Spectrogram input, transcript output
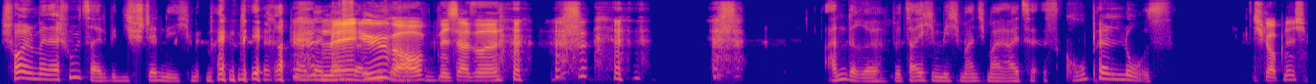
Schon in meiner Schulzeit bin ich ständig mit meinen Lehrern Nee, überhaupt geraten. nicht. Also, Andere bezeichnen mich manchmal als skrupellos. ich glaube nicht.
